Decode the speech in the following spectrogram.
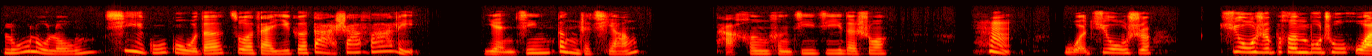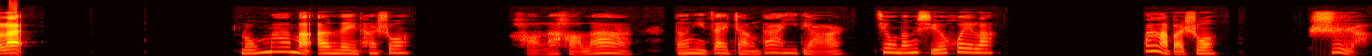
鲁鲁龙气鼓鼓地坐在一个大沙发里，眼睛瞪着墙。他哼哼唧唧地说：“哼，我就是就是喷不出火来。”龙妈妈安慰他说：“好啦好啦，等你再长大一点儿，就能学会了。”爸爸说：“是啊，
